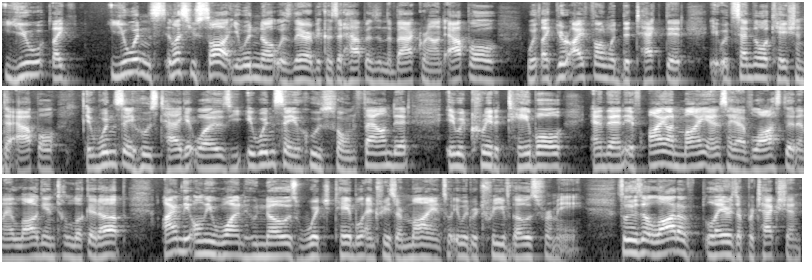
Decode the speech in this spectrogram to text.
you like you wouldn't unless you saw it, you wouldn't know it was there because it happens in the background. Apple with like your iPhone would detect it. It would send the location to Apple. It wouldn't say whose tag it was. It wouldn't say whose phone found it. It would create a table. And then if I on my end say I've lost it and I log in to look it up, I'm the only one who knows which table entries are mine. So it would retrieve those for me. So there's a lot of layers of protection.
